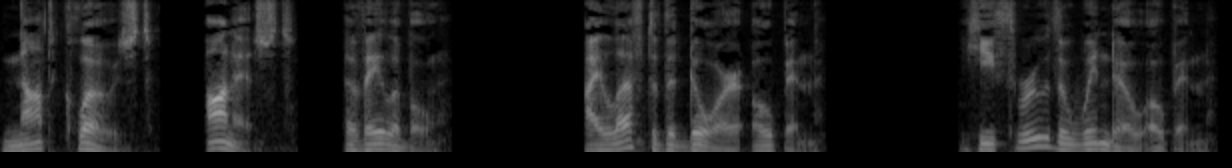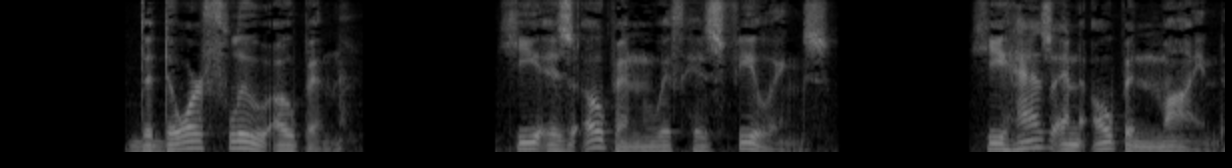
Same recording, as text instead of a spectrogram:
Not closed. Honest. Available. I left the door open. He threw the window open. The door flew open. He is open with his feelings. He has an open mind.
